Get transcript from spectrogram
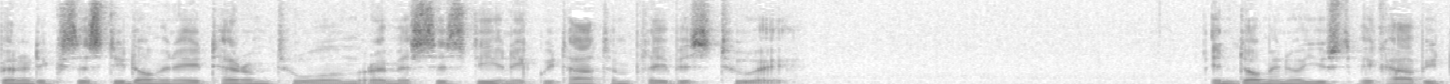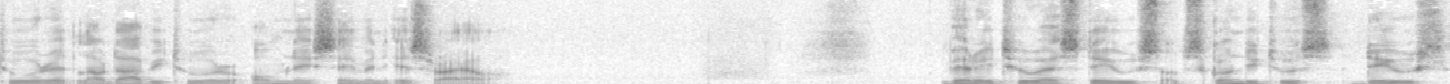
Benedixisti Domine terram tuum, remissisti iniquitatem plebis tuae. In Domino justificabitur et laudabitur omne semen Israel. Vere es Deus absconditus Deus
